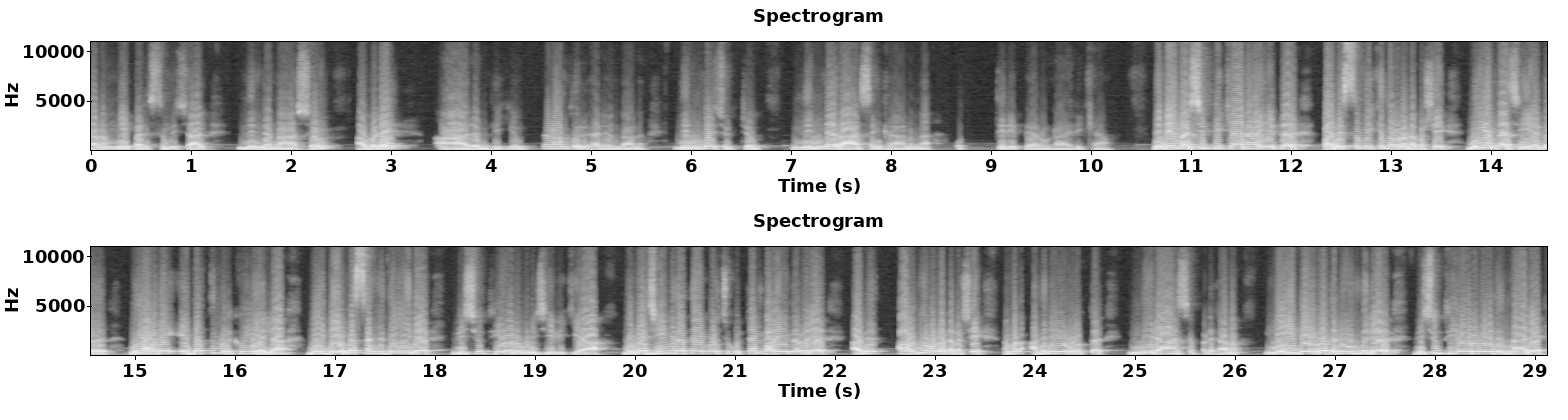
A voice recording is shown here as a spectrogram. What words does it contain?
കാരണം നീ പരിശ്രമിച്ചാൽ നിന്റെ നാശം അവിടെ ആരംഭിക്കും. രണ്ടാമത്തെ ഒരു കാര്യം എന്താണ്? നിന്റെ ചുറ്റും നിന്റെ ദാസം കാണുന്ന ഒത്തിരി പേരുണ്ടായിരിക്കാം. നിന്നെ നശിപ്പിക്കാനായിട്ട് പരിശ്രമിക്കുന്നവരുണ്ട്. പക്ഷെ നീ എന്താ ചെയ്യേണ്ടത്? നീ അവരെ എതിർത്ത് നിൽക്കുകയല്ല. നീ ദൈവസന്നിധിയിൽ വിശുദ്ധിയോടുകൂടി ജീവിക്കുക. നിന്റെ ജീവിതത്തെ കുറിച്ച് കുറ്റം പറയുന്നവര് അത് പറഞ്ഞുകൊള്ളട്ടെ. പക്ഷെ നമ്മൾ അതിനെ ഓർത്ത് നിരാശപ്പെടുക. കാരണം നീ ദൈവത്തിന് മുമ്പിൽ വിശുദ്ധിയോടുകൂടി നിന്നാൽ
